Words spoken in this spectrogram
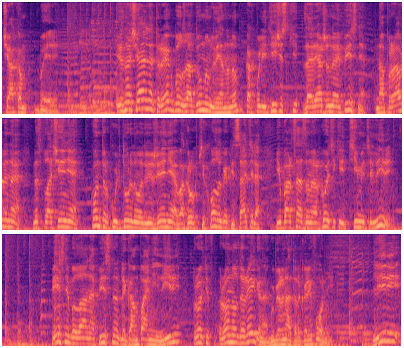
Чаком Берри. Изначально трек был задуман Ленноном как политически заряженная песня, направленная на сплочение контркультурного движения вокруг психолога, писателя и борца за наркотики Тимоти Лири. Песня была написана для кампании Лири против Рональда Рейгана, губернатора Калифорнии. Лири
